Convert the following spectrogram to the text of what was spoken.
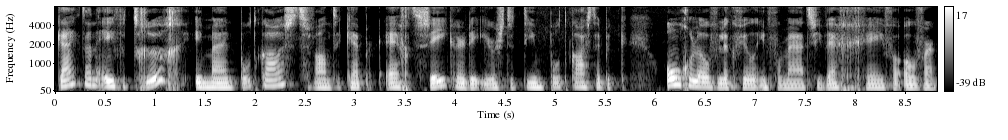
Kijk dan even terug in mijn podcast, want ik heb echt zeker de eerste tien podcasts heb ik ongelooflijk veel informatie weggegeven over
